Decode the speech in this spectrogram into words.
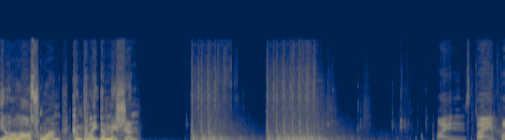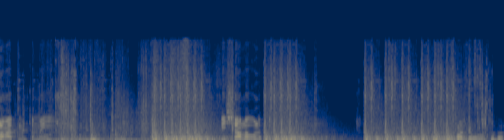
You're the last one. Complete the mission. Mai stai în pula mea cum te măi. Pișalăule. În spate, unul Tudor.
